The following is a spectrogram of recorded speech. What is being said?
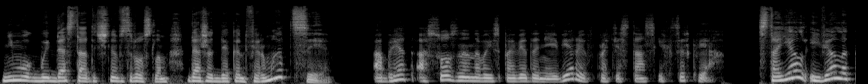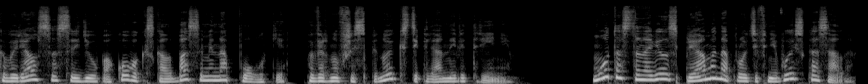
не мог быть достаточно взрослым даже для конфирмации, обряд осознанного исповедания веры в протестантских церквях, стоял и вяло ковырялся среди упаковок с колбасами на полке, повернувшись спиной к стеклянной витрине. Мот остановилась прямо напротив него и сказала,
